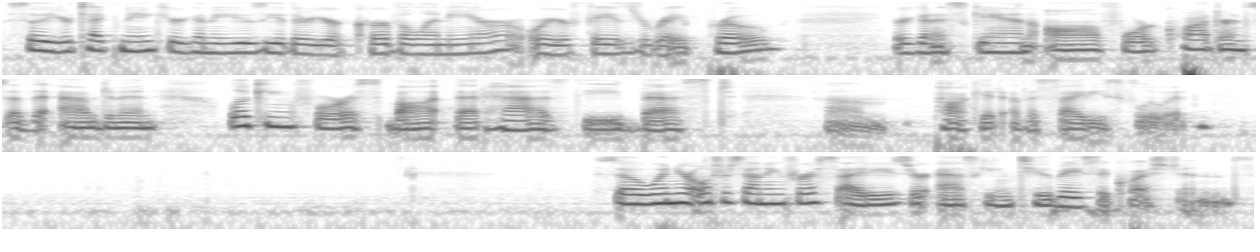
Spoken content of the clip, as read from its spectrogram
So your technique, you're going to use either your curvilinear or your phased array probe. You're going to scan all four quadrants of the abdomen looking for a spot that has the best um, pocket of ascites fluid. So when you're ultrasounding for ascites, you're asking two basic questions.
